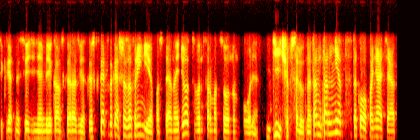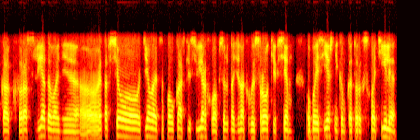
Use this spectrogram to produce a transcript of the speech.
секретные сведения американской разведки. То есть какая-то такая шизофрения шизофрения постоянно идет в информационном поле. Дичь абсолютно. Там, там нет такого понятия, как расследование. Э, это все делается по указке сверху, абсолютно одинаковые сроки всем ОБСЕшникам, которых схватили,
